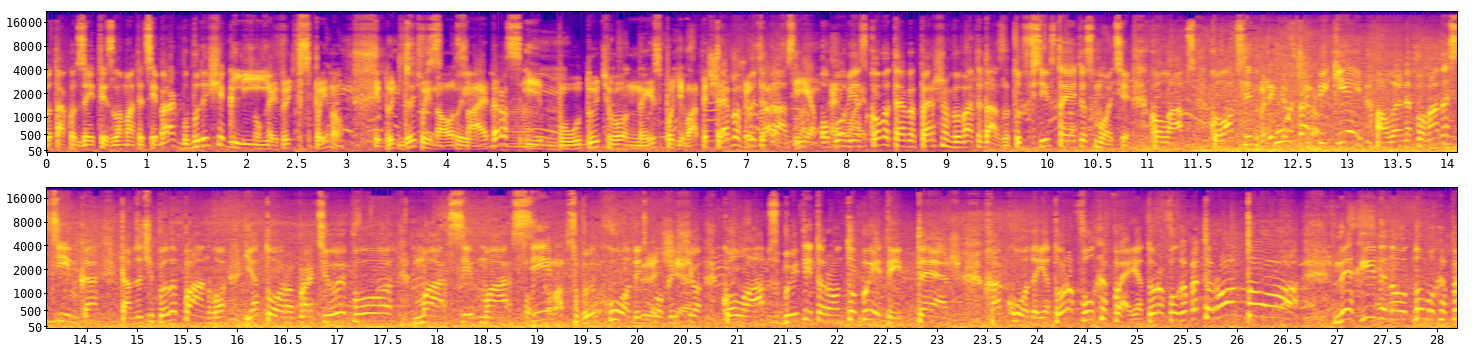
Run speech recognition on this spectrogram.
Отак от зайти, зламати цей барак, бо буде ще глі. Йдуть в спину. Йдуть в спину аутсайдерс і будуть вони сподіватися, Треба що вбити зараз Дазла. Обов'язково треба першим вбивати Дазла. Тут всі стоять у смоці. Колапс, колапс Блін, пікей, але непогана стінка. Там зачепили панго. Яторо працює по Марсі. Марсі виходить поки що. Колапс битий, Торонто битий. Теж Хакода. Яторо фул хп. Яторо фул хп. Торонто! Не гине на одному хп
